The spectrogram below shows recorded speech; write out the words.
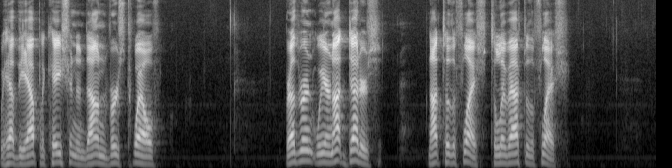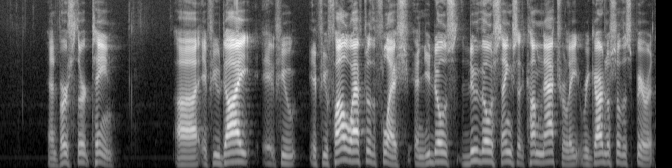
we have the application, and down in verse 12, Brethren, we are not debtors, not to the flesh, to live after the flesh. And verse 13 uh, if you die, if you if you follow after the flesh and you those, do those things that come naturally, regardless of the spirit,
